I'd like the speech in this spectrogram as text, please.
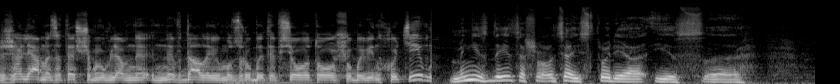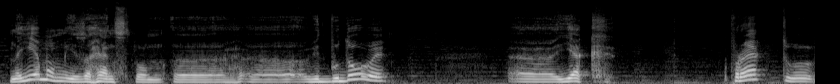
жалями за те, що, мовляв, не, не вдало йому зробити всього того, що би він хотів. Мені здається, що оця історія із е, наємом і з агентством е, е, відбудови е, як проєкту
